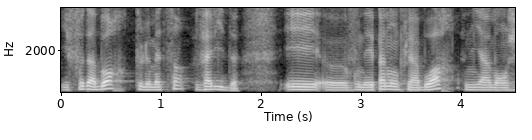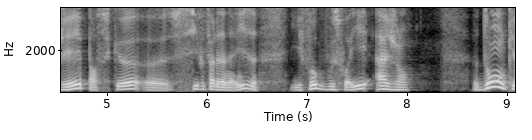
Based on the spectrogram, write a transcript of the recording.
Il faut d'abord que le médecin valide. Et euh, vous n'avez pas non plus à boire ni à manger parce que euh, s'il faut faire des analyses, il faut que vous soyez agent. Donc,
